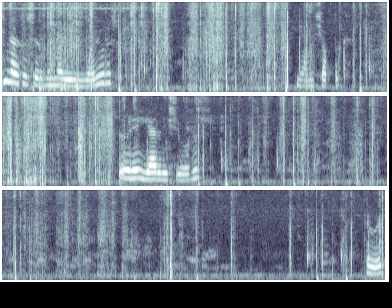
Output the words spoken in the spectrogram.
Şimdi arkadaşlar bunları elimize alıyoruz. Yanlış yaptık. Böyle yerleştiriyoruz. Evet.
